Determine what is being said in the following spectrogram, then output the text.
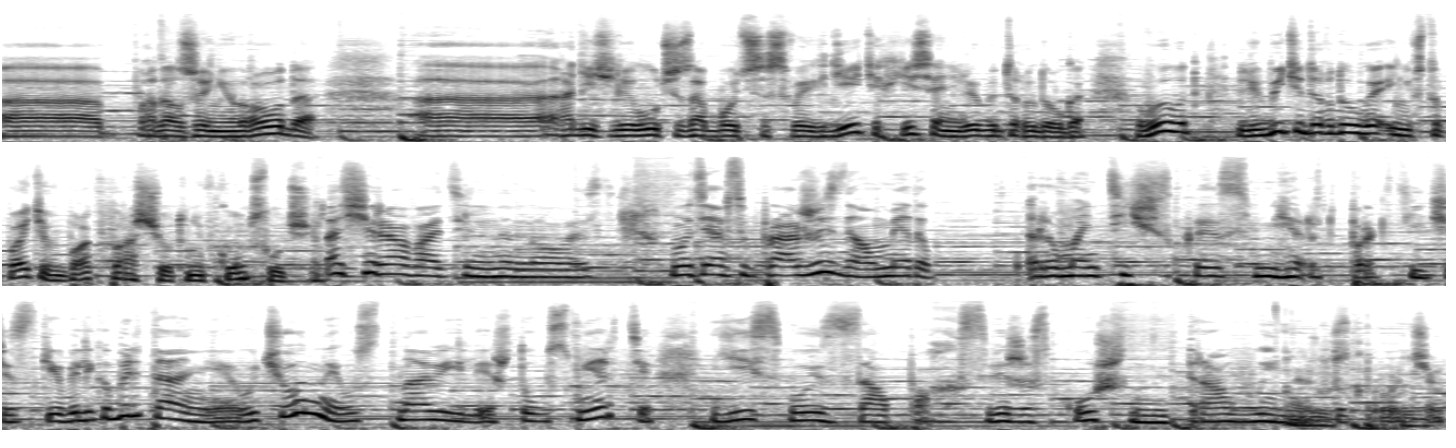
э, продолжению рода. Э, родители лучше заботятся о своих детях, если они любят друг друга. Вывод – любите друг друга и не вступайте в брак по расчету ни в коем случае. Очаровательная новость. Ну, у тебя все про жизнь, а у меня романтическая смерть практически. В Великобритании ученые установили, что у смерти есть свой запах свежескошенной травы, между Ужас прочим.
